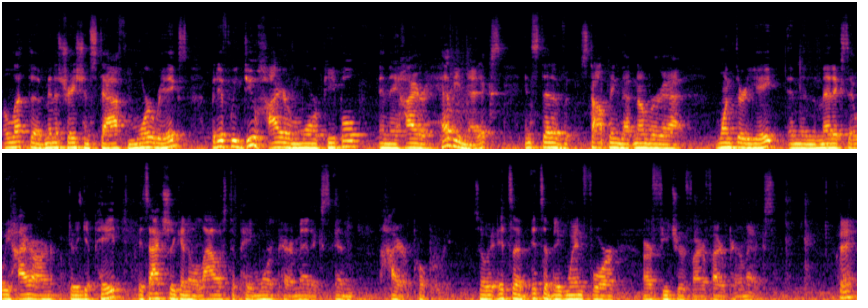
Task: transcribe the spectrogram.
let the administration staff more rigs, but if we do hire more people and they hire heavy medics instead of stopping that number at 138 and then the medics that we hire aren't going to get paid, it's actually going to allow us to pay more paramedics and hire appropriately. So it's a it's a big win for our future firefighter paramedics. Okay.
